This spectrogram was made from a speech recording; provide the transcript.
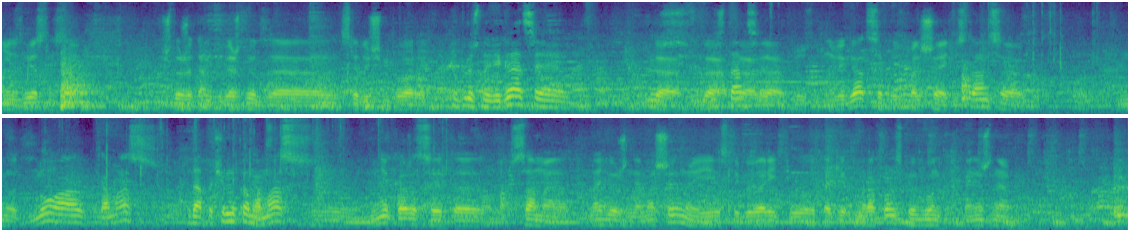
неизвестности, что же там тебя ждет за следующим поворотом. Ну, плюс навигация, плюс Да, да, да, дистанция. да. Плюс навигация, плюс большая дистанция. Вот. Ну а КАМАЗ Да, почему КАМАЗ? КАМАЗ, мне кажется, это самая надежная машина. И если говорить о таких марафонских гонках, конечно, э,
